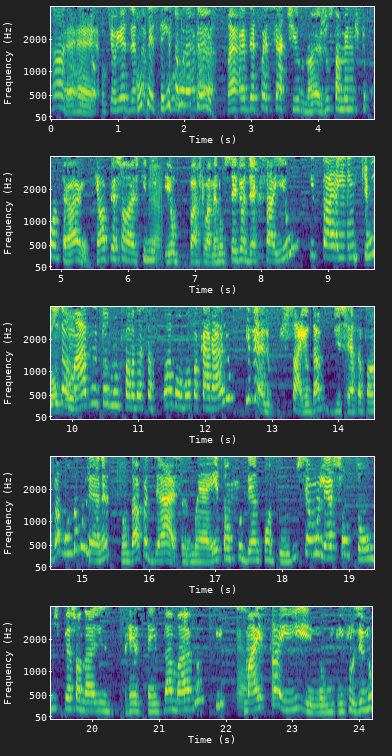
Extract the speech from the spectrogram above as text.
Não, então, é- o, que, eu- o que eu ia dizer competência sabe, a mulher não era, tem. Não era depreciativo, não. É justamente o contrário. Que é uma personagem que É. eu, particularmente, não sei de onde é que saiu e tá em Que tudo bombou. da Marvel e todo mundo fala dessa porra, bombou pra caralho. E, velho, saiu da, de certa forma da mão da mulher, né? Não dá pra dizer, ah, essas mulheres aí estão fudendo com tudo. Se a mulher soltou um dos personagens recentes da Marvel e É. mais tá aí, no- inclusive no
